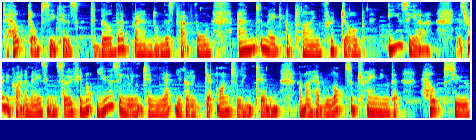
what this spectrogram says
to help job seekers to build their brand on this platform and to make applying for a job easier. It's really quite amazing. So if you're not using LinkedIn yet, you've got to get onto LinkedIn. And I have lots of training that helps you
